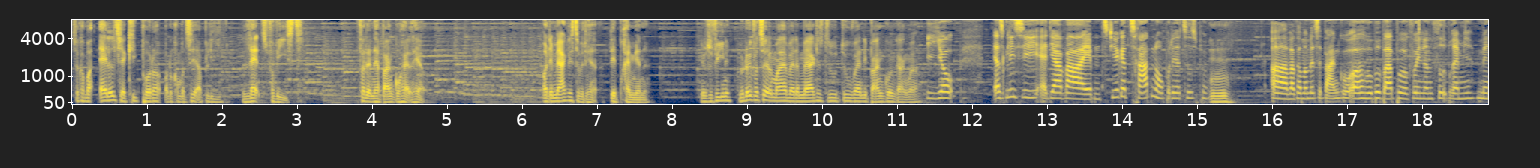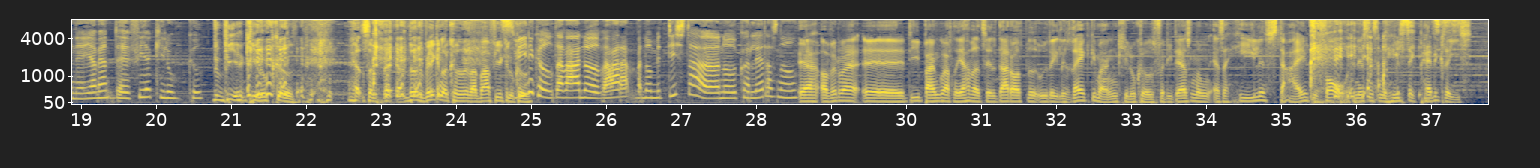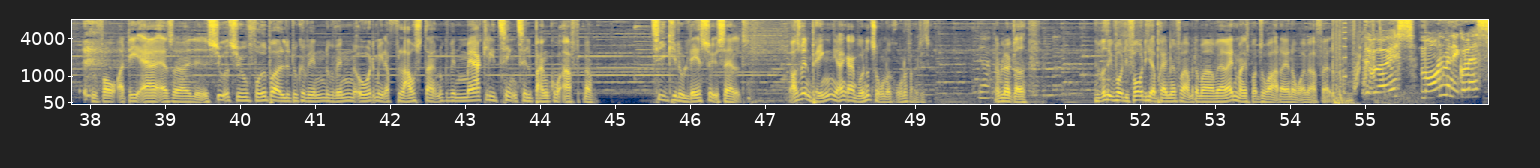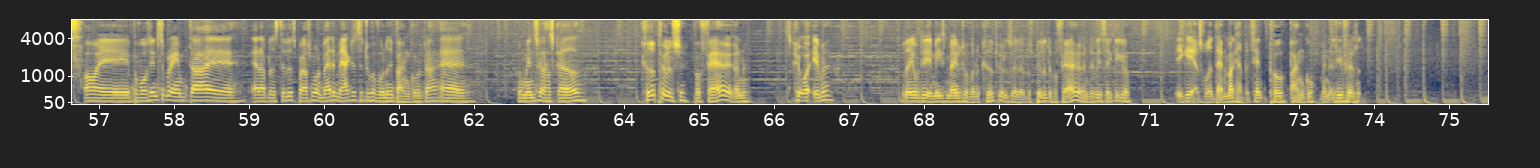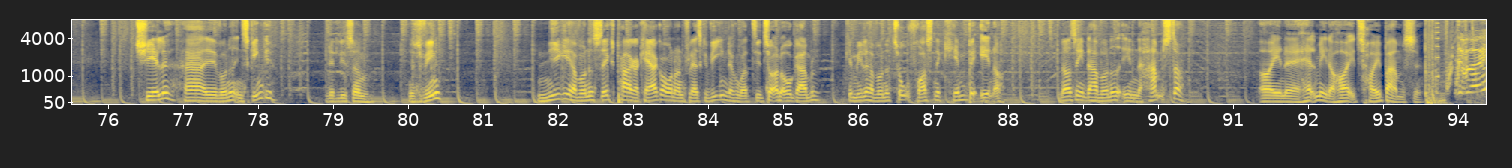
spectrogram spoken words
så kommer alle til at kigge på dig, og du kommer til at blive landsforvist for den her bankohal her. Og det mærkeligste ved det her, det er præmierne. Josefine, vil du ikke fortælle mig, hvad det mærkeligste, du, du vandt i banko engang var? Jo. Jeg skal lige sige, at jeg var øhm, cirka 13 år på det her tidspunkt, Mm. og var kommet med til banko og håbede bare på at få en eller anden fed præmie. Men øh, jeg vandt øh, 4 kilo kød. 4 kilo kød. altså, ved du hvilket noget kød? Det var bare 4 kilo kød. Svinekød, der var noget, hvad var der? Var noget medister og noget kotelet og sådan noget. Ja, og ved du hvad, øh, de bankoaftener, jeg har været til, der er der også blevet uddelt rigtig mange kilo kød, fordi det er sådan nogle altså, hele stege, du får. Er næsten sådan en helt stegt pattegris. Du får. Og det er altså øh, 27 fodbolde, du kan vinde. Du kan vinde en 8 meter flagstang. Du kan vinde mærkelige ting til banko-aftener. 10 kilo læsøsalt. Du kan også vinde penge. Jeg har engang vundet 200 kroner, faktisk. Ja. Der bliver jeg glad. Jeg ved ikke, hvor de får de her præmier fra, men der må være rigtig mange sponsorater indover i hvert fald. The Voice. Morgen med Nicolas. Og øh, på vores Instagram, der øh, er der blevet stillet et spørgsmål. Hvad er det mærkeligste, du har vundet i banko? Der er nogle mennesker, der har skrevet kødpølse på Færøerne, skriver Emma. Jeg ved ikke, om det er mest mærkeligt, du har vundet kødpølse, eller du spiller det på Færøerne. Det vidste jeg ikke, de gjorde. Ikke, jeg troede, at Danmark havde patent på banko, men alligevel. Tjelle har øh, vundet en skinke. Lidt ligesom Josefine. Niki har vundet seks pakker kærgården og en flaske vin, da hun var til 12 år gammel. Camilla har vundet to frosne kæmpe ender. Der er også en, der har vundet en hamster og en øh, halv meter høj tøjbamse.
